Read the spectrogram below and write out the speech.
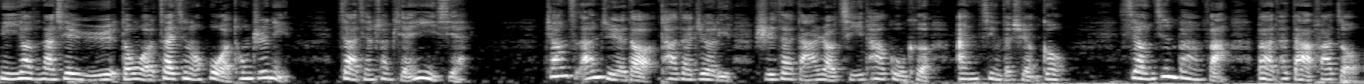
你要的那些鱼，等我再进了货通知你，价钱算便宜一些。张子安觉得他在这里实在打扰其他顾客安静的选购。想尽办法把他打发走。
